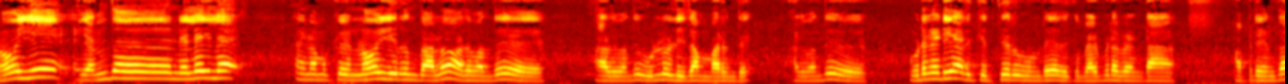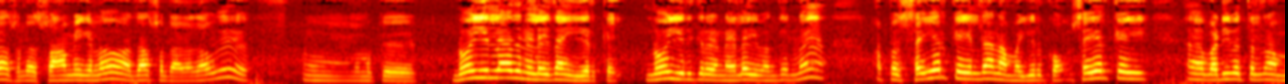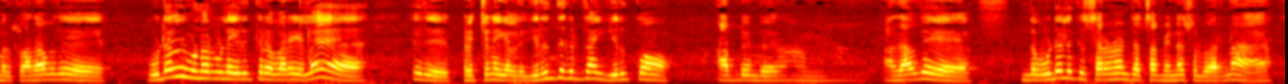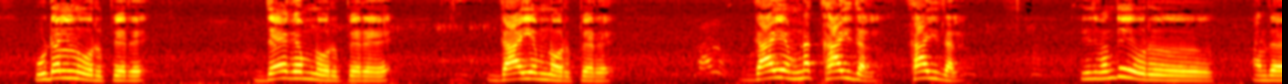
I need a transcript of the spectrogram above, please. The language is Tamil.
நோயே எந்த நிலையில் நமக்கு நோய் இருந்தாலும் அது வந்து அது வந்து உள்ளொளி தான் மருந்து. அது வந்து உடனடியாக அதுக்கு தீர்வு உண்டு அதுக்கு பயப்பட வேண்டாம் அப்படின்னு தான் சொல்கிறார் சுவாமிகளும் அதான் சொல்கிறார் அதாவது நமக்கு நோய் இல்லாத நிலை தான் இயற்கை. நோய் இருக்கிற நிலை வந்துன்னா அப்போ செயற்கையில் தான் நம்ம இருக்கோம். செயற்கை வடிவத்தில் தான் நம்ம இருக்கோம். அதாவது உடல் உணர்வில் இருக்கிற வரையில் இது பிரச்சனைகள் இருந்துக்கிட்டு தான் இருக்கும் அப்படின்ற அதாவது இந்த உடலுக்கு சரவணன் தசாமி என்ன சொல்லுவாருன்னா உடல்னு ஒரு பேர் தேகம்னு ஒரு பேர் காயம்னு ஒரு பேர். காயம்னா காய்தல் காய்தல். இது வந்து ஒரு அந்த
